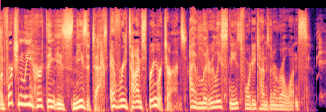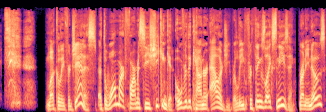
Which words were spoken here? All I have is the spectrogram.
Unfortunately, her thing is sneeze attacks every time spring returns. I literally sneezed 40 times in a row once. Luckily for Janice, at the Walmart pharmacy, she can get over the counter allergy relief for things like sneezing, runny nose,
